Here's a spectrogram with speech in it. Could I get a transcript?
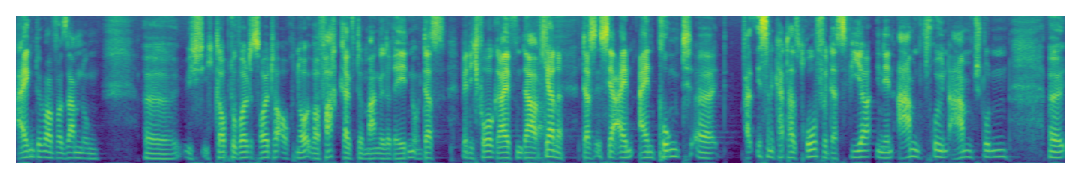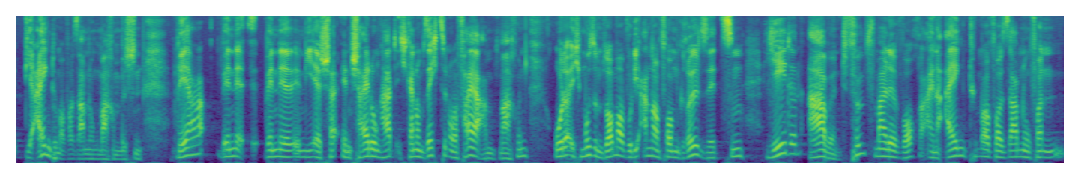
Eigentümerversammlung. Äh, ich ich glaube, du wolltest heute auch noch über Fachkräftemangel reden und das, wenn ich vorgreifen darf, Gerne. das ist ja ein, ein Punkt, äh, was ist eine Katastrophe, dass wir in den Abend, frühen Abendstunden äh, die Eigentümerversammlung machen müssen. Wer, wenn, wenn er die Entscheidung hat, ich kann um 16 Uhr Feierabend machen oder ich muss im Sommer, wo die anderen vorm Grill sitzen, jeden Abend, fünfmal die Woche eine Eigentümerversammlung von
